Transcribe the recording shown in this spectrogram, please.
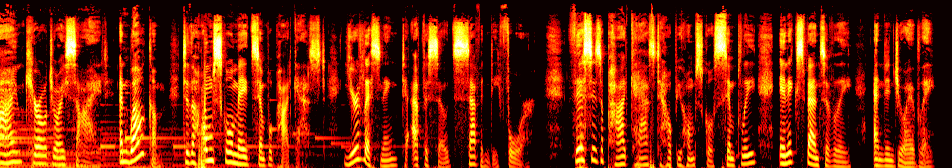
I'm Carol Joy Seid, and welcome to the Homeschool Made Simple podcast. You're listening to episode 74. This is a podcast to help you homeschool simply, inexpensively, and enjoyably.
